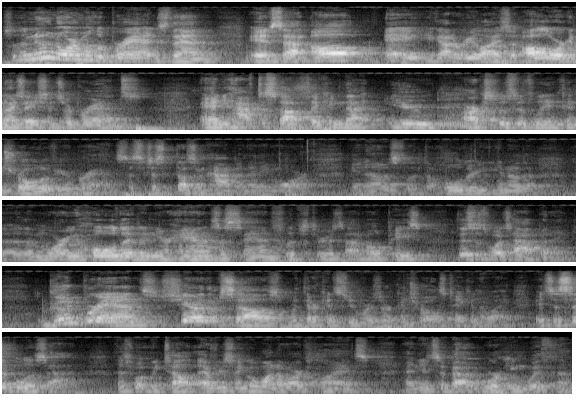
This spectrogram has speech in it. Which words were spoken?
So the new normal of brands then is that all, A, you got to realize that all organizations are brands. And you have to stop thinking that you are exclusively in control of your brands. This just doesn't happen anymore. You know, it's like the holder, you know, the, the, the more you hold it in your hands, the sand flips through. It's that whole piece. This is what's happening. Good brands share themselves with their consumers or controls taken away. It's as simple as that. That's what we tell every single one of our clients, and it's about working with them.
